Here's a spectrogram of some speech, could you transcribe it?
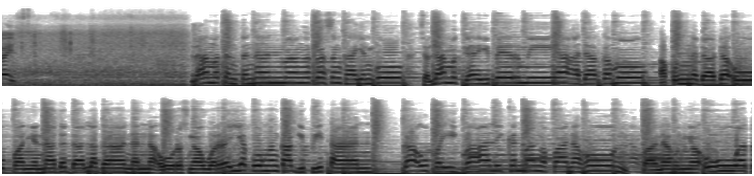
guys. Salamat ang tanan mga kasangkayan ko. Salamat kay Permi aada ka mo. Akong nadadaupan nga nadadalaganan Na oras nga waray ako ngang kagipitan. Kaupay igbalikan mga panahon. Panahon nga uwat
